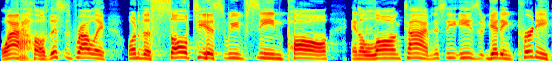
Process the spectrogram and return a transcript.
Wow, this is probably one of the saltiest we've seen Paul in a long time. This he's getting pretty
